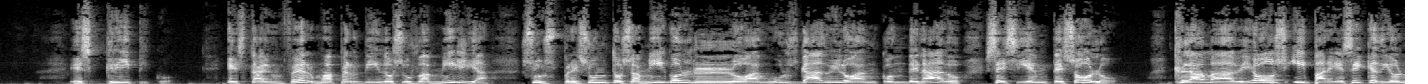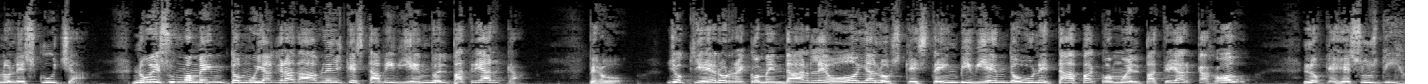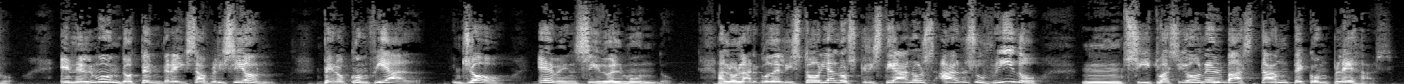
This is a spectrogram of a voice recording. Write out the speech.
es crítico, está enfermo, ha perdido su familia, sus presuntos amigos lo han juzgado y lo han condenado, se siente solo, clama a Dios y parece que Dios no le escucha. No es un momento muy agradable el que está viviendo el patriarca. Pero yo quiero recomendarle hoy a los que estén viviendo una etapa como el patriarca Job, lo que Jesús dijo. En el mundo tendréis aflicción, pero confiad, yo he vencido el mundo. A lo largo de la historia los cristianos han sufrido Mm, situaciones bastante complejas.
